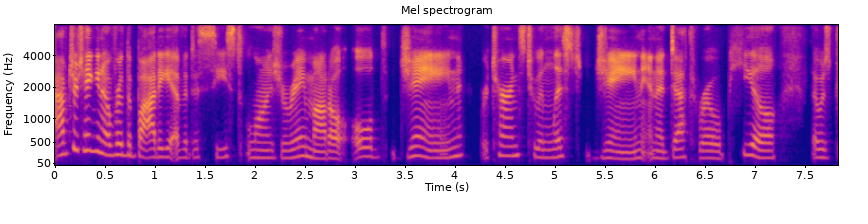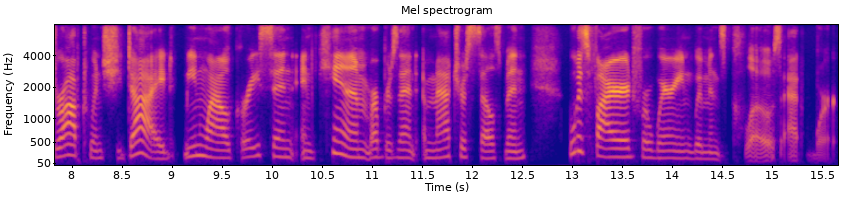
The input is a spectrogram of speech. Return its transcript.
After taking over the body of a deceased lingerie model, Old Jane returns to enlist Jane in a death row appeal that was dropped when she died. Meanwhile, Grayson and Kim represent a mattress salesman who was fired for wearing women's clothes at work.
